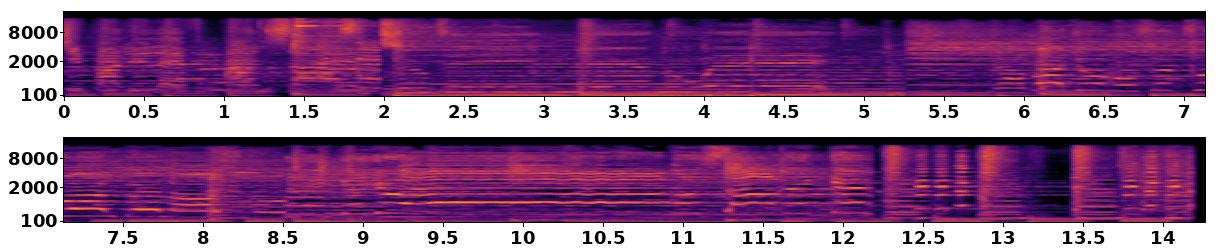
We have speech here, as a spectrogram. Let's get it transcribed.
chip on the left.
